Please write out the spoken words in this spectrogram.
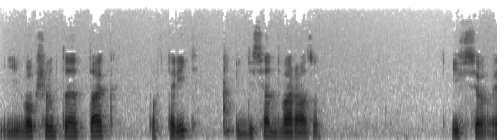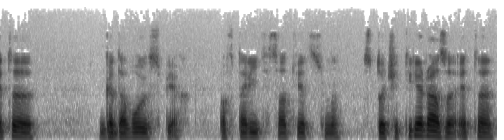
И, в общем-то, так повторить 52 раза. И все. Это годовой успех. Повторить, соответственно, 104 раза – это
